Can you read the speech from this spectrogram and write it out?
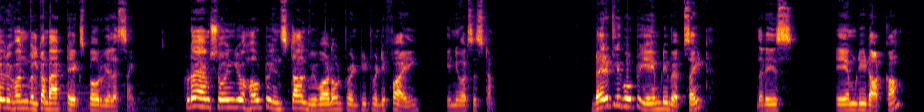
everyone, welcome back to Explore VLSI. Today I am showing you how to install Vivado 2025 in your system. Directly go to AMD website that is amd.com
